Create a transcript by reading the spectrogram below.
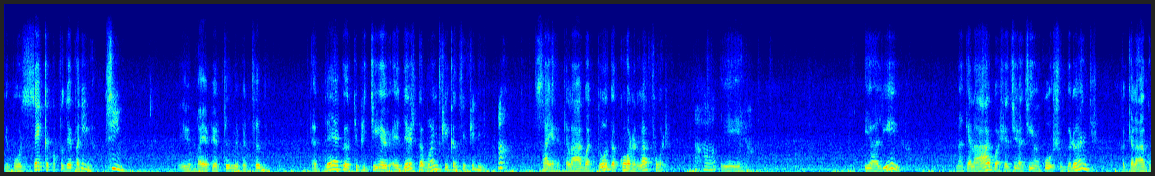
depois seca para fazer a farinha. Sim. E vai apertando, apertando, até que o tipitinho é é desse tamanho fica assim fininho. Ah. Sai aquela água toda, corre lá fora. Aham. E, e ali, naquela água, a gente já tinha um coxo grande, que aquela água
